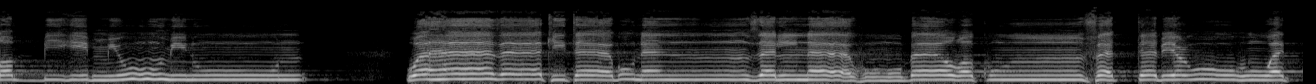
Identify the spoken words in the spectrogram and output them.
ربهم يؤمنون. وهذا كتاب أنزلناه مبارك فاتبعوه واتقوا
